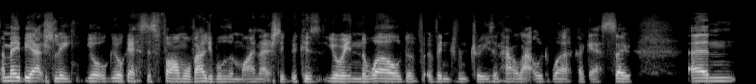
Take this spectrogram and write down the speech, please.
and maybe actually your your guess is far more valuable than mine actually because you're in the world of, of inventories and how that would work i guess so um,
